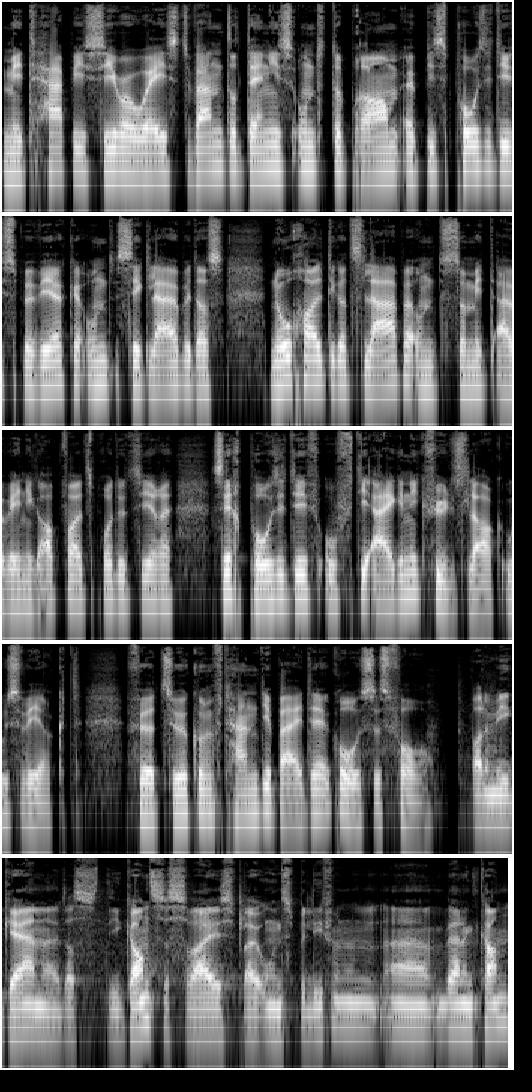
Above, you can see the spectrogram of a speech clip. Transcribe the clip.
Mit Happy Zero Waste wollen der Dennis und der Bram etwas Positives bewirken und sie glauben, dass nachhaltiger zu leben und somit auch weniger Abfall zu produzieren sich positiv auf die eigene Gefühlslage auswirkt. Für die Zukunft haben die beiden Großes vor wollen wir gerne, dass die ganze Schweiz bei uns beliefert äh, werden kann,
